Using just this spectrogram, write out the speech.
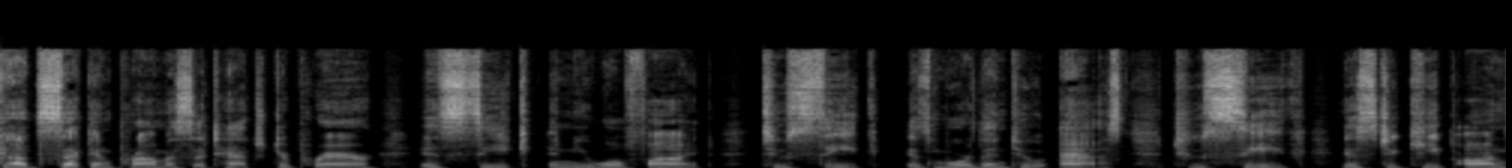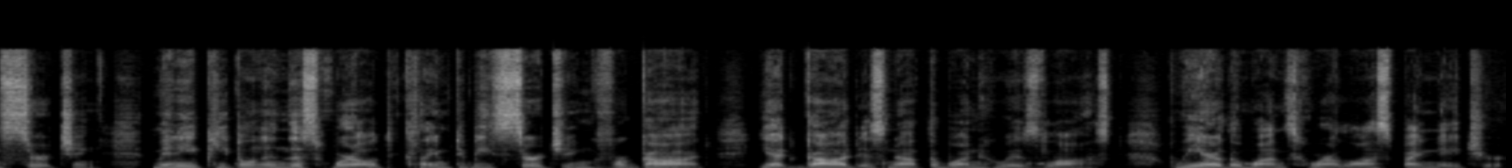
God's second promise attached to prayer is seek and you will find. To seek is more than to ask. To seek is to keep on searching. Many people in this world claim to be searching for God, yet God is not the one who is lost. We are the ones who are lost by nature,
